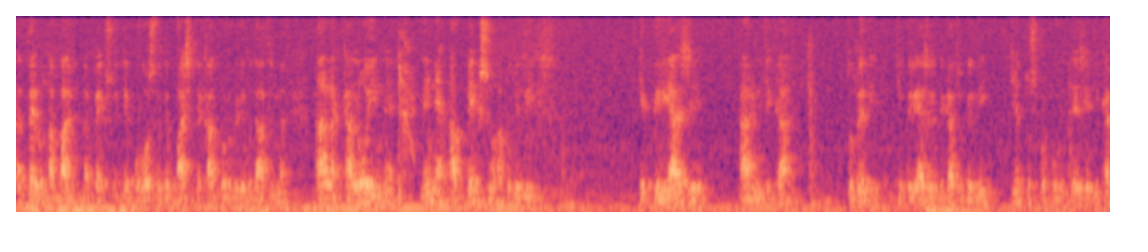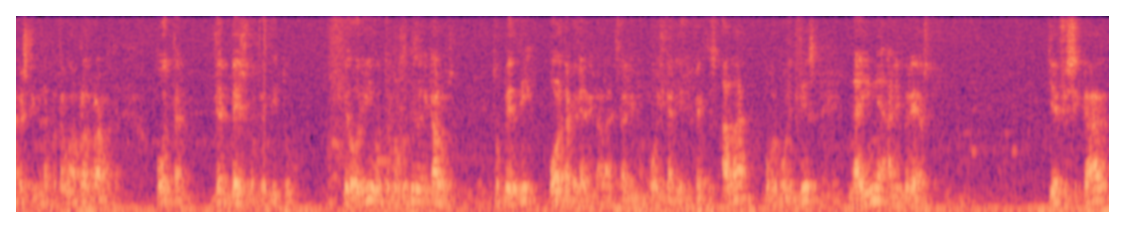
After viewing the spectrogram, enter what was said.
τα θέλουν να πάνε, να παίξουν είτε ποδόσφαιρο, είτε μπάσκετ, είτε χάντμπολ, οτιδήποτε άθλημα, αλλά καλό είναι να είναι απ' έξω από τη διοίκηση. Επηρεάζει αρνητικά το παιδί. Και επηρεάζει αρνητικά το παιδί και τους προπονητές, γιατί κάποια στιγμή να παταγούν απλά πράγματα. Όταν δεν παίζει το παιδί του, θεωρεί ότι ο προπονητής δεν είναι καλός. Το παιδί, όλα τα παιδιά είναι καλά, έτσι, αλλήμον, όλοι οι καλοί είναι παίκτε, αλλά ο προπονητής να είναι ανυπηρέαστος. Και φυσικά,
